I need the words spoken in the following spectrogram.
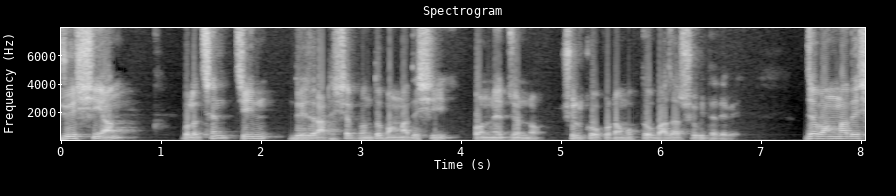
জুইশিয়াং বলেছেন, চীন দুই হাজার আঠাশ সাল পর্যন্ত বাংলাদেশি পণ্যের জন্য শুল্ক কোটামুক্ত বাজার সুবিধা দেবে, যা বাংলাদেশ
